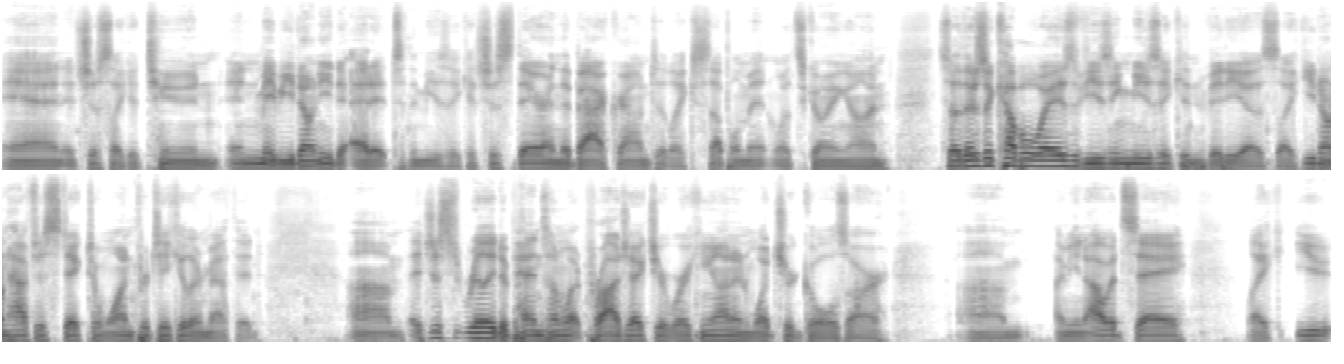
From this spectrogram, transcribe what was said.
and it's just like a tune and maybe you don't need to edit to the music. It's just there in the background to like supplement what's going on. So there's a couple ways of using music in videos. Like you don't have to stick to one particular method. Um, it just really depends on what project you're working on and what your goals are. Um, i mean i would say like you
